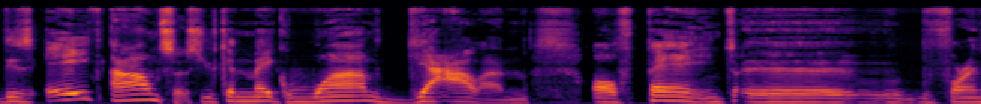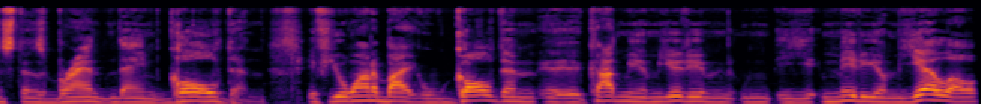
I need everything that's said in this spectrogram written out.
These eight ounces, you can make one gallon of paint, uh, for instance, brand name Golden. If you want to buy Golden uh, cadmium medium, medium yellow,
